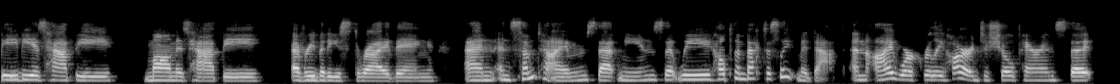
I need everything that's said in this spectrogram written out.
baby is happy, mom is happy, everybody's thriving. And and sometimes that means that we help them back to sleep mid nap and i work really hard to show parents that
